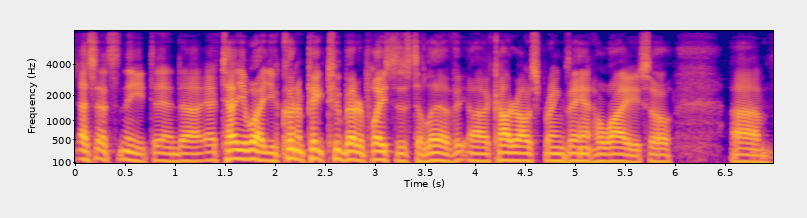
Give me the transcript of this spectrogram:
that's that's neat, and uh, I tell you what, you couldn't pick two better places to live: uh, Colorado Springs and Hawaii. So, um,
